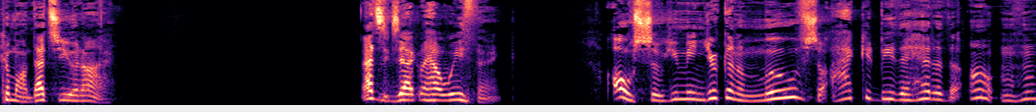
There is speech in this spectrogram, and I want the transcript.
Come on, that's you and I. That's exactly how we think. Oh, so you mean you're going to move so I could be the head of the. Oh, mm-hmm.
